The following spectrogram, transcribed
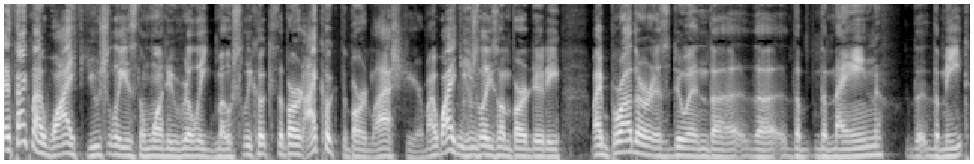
In fact, my wife usually is the one who really mostly cooks the bird. I cooked the bird last year. My wife usually is on bird duty. My brother is doing the the the the main the, the meat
